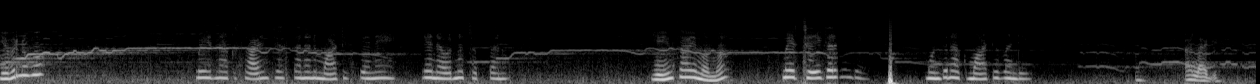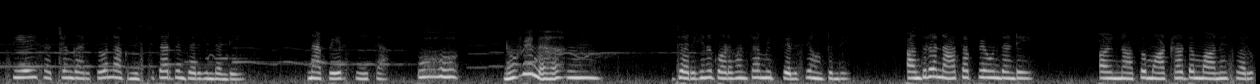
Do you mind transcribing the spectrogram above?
ఎవరు నువ్వు? మీరు నాకు సాయం చేస్తానని మాటిస్తేనే నేను ఎవరినో చెప్తాను. ఏం సాయం అమ్మా? మీరు చేయగలిగిందే. ముందు నాకు మాట ఇవ్వండి. అలాగే. సిఐ సత్యం గారితో నాకు నిశ్చితార్థం జరిగిందండి. నా పేరు సీత. ఓహో నువ్వేనా. జరిగిన గొడవంతా మీకు తెలిసే ఉంటుంది. అందులో నా తప్పే ఉందండి. ఆయన నాతో మాట్లాడడం మానేశారు.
